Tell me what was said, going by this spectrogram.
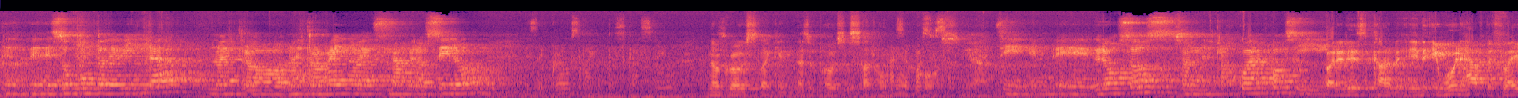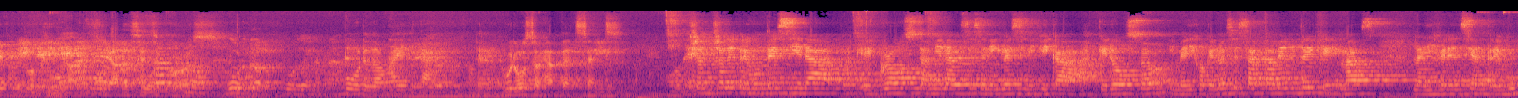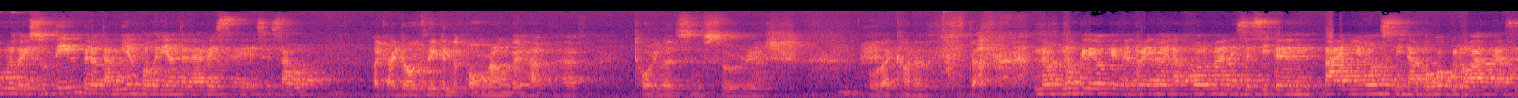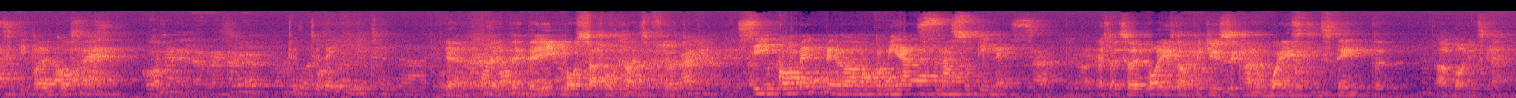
Desde, desde su punto de vista, nuestro, nuestro reino es más grosero, Is it gross, like disgusting? No, gross like in, as opposed to subtle, As more opposed coarse. Yeah. sí, en- eh, grosos son nuestros cuerpos y But it is kind of, it, it would have the flavor of looking kind of the other sense of gross. Burdo, burdo. Burdo, ahí está. Yeah, it would also have that sense. Yo, yo le pregunté si era, porque gross también a veces en inglés significa asqueroso, y me dijo que no es exactamente, que es más la diferencia entre burdo y sutil, pero también podría tener ese, ese sabor. Like I don't think in the form realm they have to have toilets and sewage, all that kind of stuff. No, no creo que en el reino de la forma necesiten baños, ni tampoco cloacas, ese tipo de cosas. Comen, comen en la reina de la Do, do they eat in the, in Yeah, the they, they, they eat more subtle kinds of El food. baño no tiene Sí, comen, pero comidas más sutiles. nada. You know, so, so their bodies don't produce the kind of waste instinct that our bodies can.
